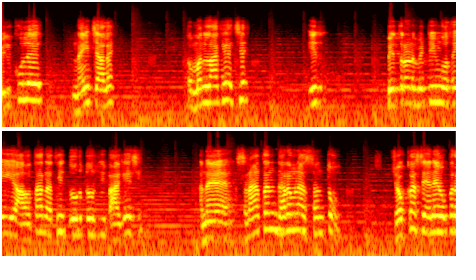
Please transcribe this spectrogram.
બિલકુલ નહીં ચાલે. તો મને લાગે છે, એ બે ત્રણ મિટિંગો થઈ આવતા નથી, દૂર દૂરથી ભાગે છે. અને સનાતન ધર્મના સંતો ચોક્કસ એને ઉપર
